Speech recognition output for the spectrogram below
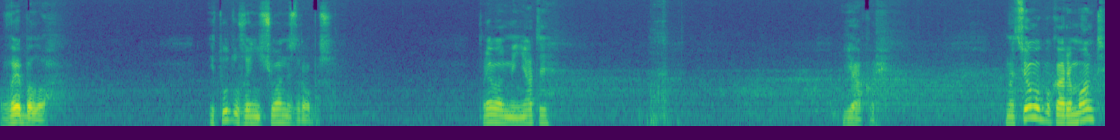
вибило. І тут уже нічого не зробиш. Треба міняти якорь. На цьому поки ремонт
